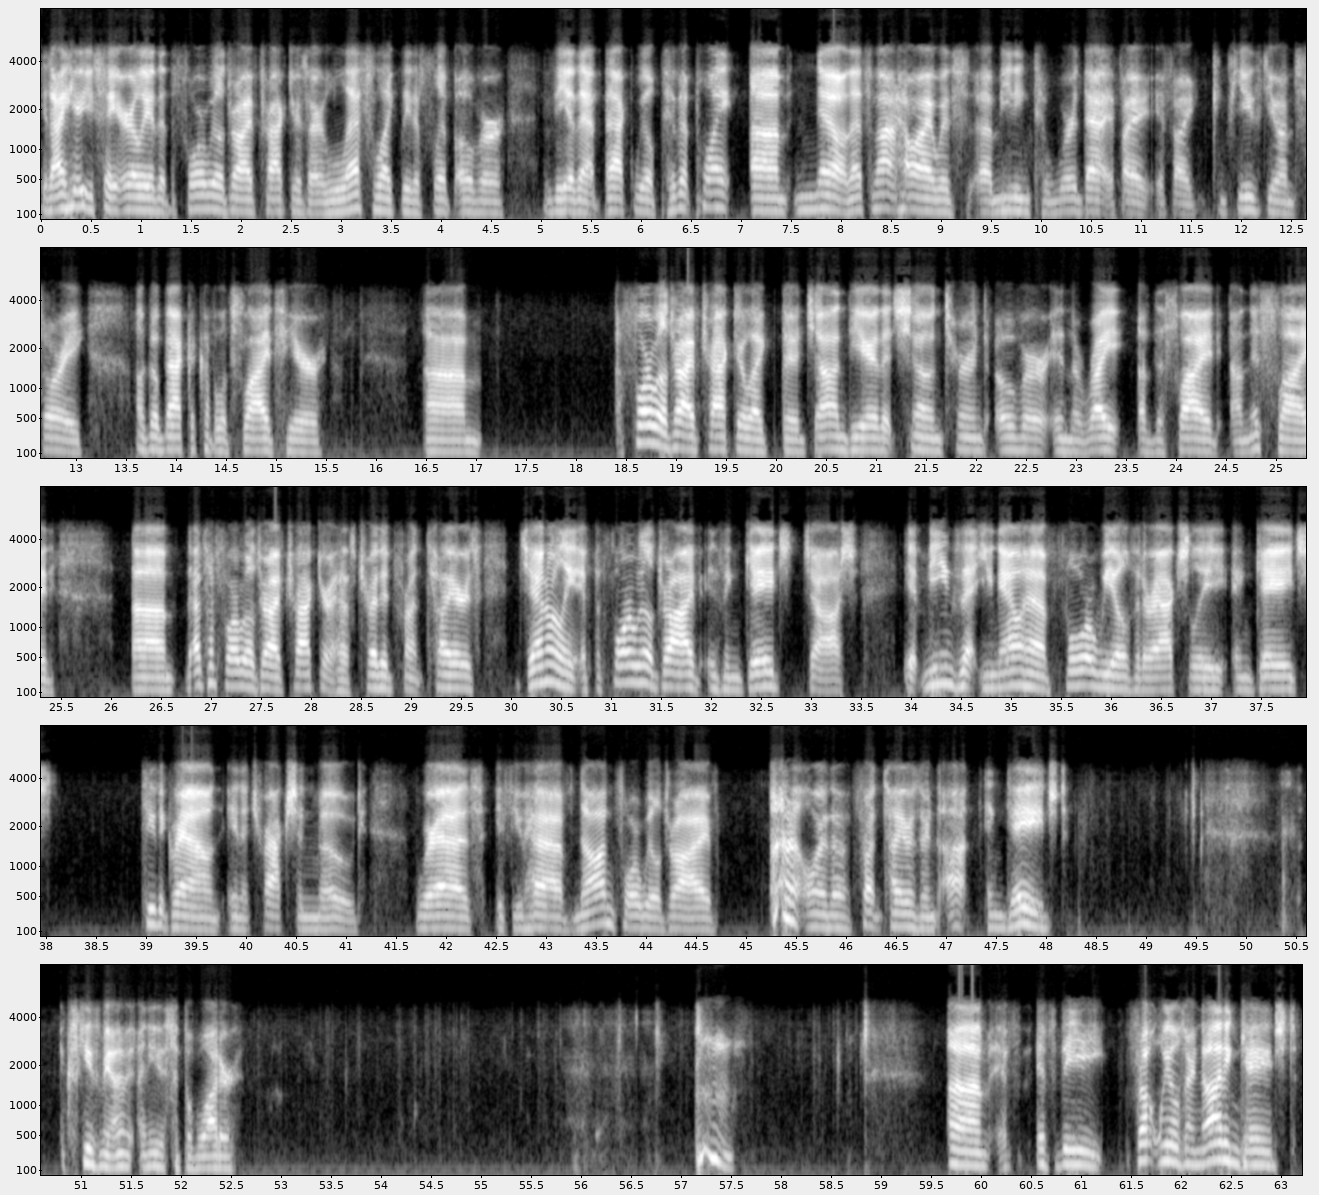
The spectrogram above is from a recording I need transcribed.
did I hear you say earlier that the four-wheel drive tractors are less likely to flip over via that back wheel pivot point. Um, no, that's not how I was uh, meaning to word that. If I if I confused you, I'm sorry. I'll go back a couple of slides here. Um, a four-wheel drive tractor like the John Deere that's shown turned over in the right of the slide on this slide, um, that's a four-wheel drive tractor. It has treaded front tires. Generally, if the four-wheel drive is engaged, Josh, it means that you now have four wheels that are actually engaged to the ground in a traction mode. Whereas if you have non-four-wheel drive or the front tires are not engaged, excuse me, I, I need a sip of water. um, if, if the front wheels are not engaged,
